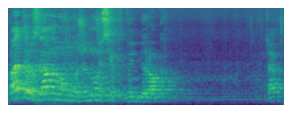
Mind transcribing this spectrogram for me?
Давайте розглянемо множину усіх вибірок. Так?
